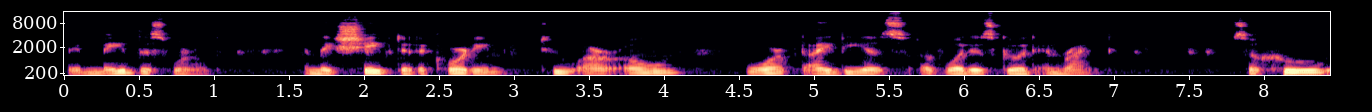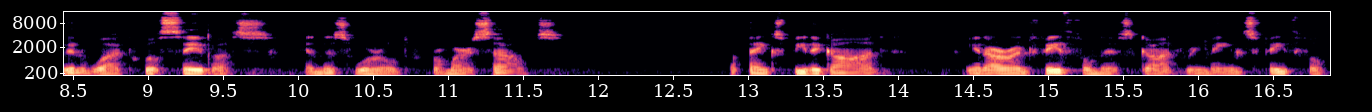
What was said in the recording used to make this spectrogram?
They made this world, and they shaped it according to our own warped ideas of what is good and right. So, who and what will save us and this world from ourselves? Well, thanks be to God. In our unfaithfulness, God remains faithful,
